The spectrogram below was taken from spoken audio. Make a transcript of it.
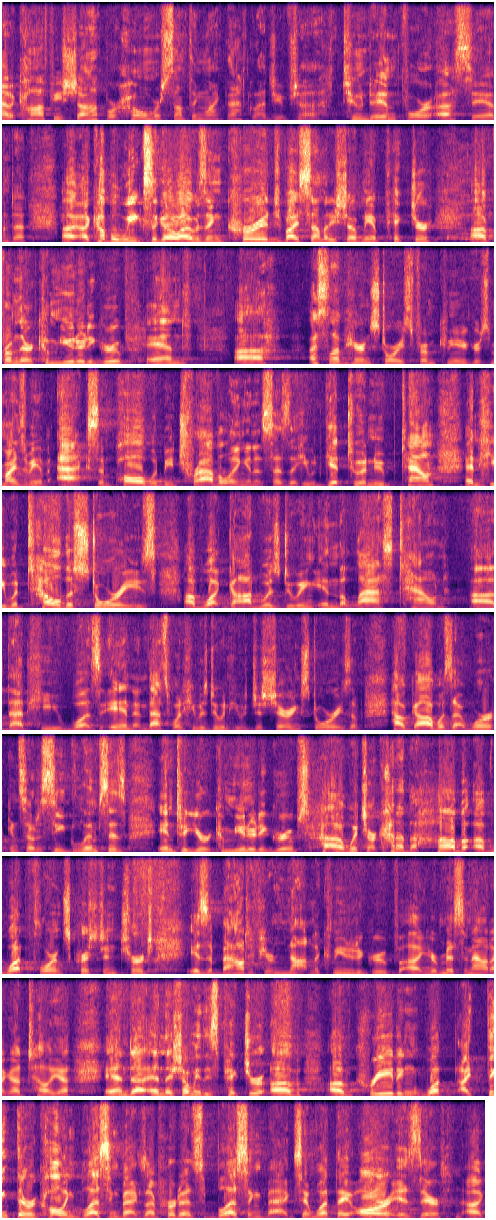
at a coffee shop or home or something like that. Glad you've uh, tuned in for us. And uh, a couple weeks ago, I was encouraged by somebody showed me a picture uh, from their community group, and uh, I just love hearing stories from community groups. It reminds me of Acts, and Paul would be traveling, and it says that he would get to a new town and he would tell the stories of what God was doing in the last town uh, that he was in. And that's what he was doing. He was just sharing stories of how God was at work. And so to see glimpses into your community groups, uh, which are kind of the hub of what Florence Christian Church is about, if you're not in a community group, uh, you're missing out, I got to tell you. And, uh, and they show me this picture of, of creating what I think they were calling blessing bags. I've heard as blessing bags. And what they are is they're uh,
